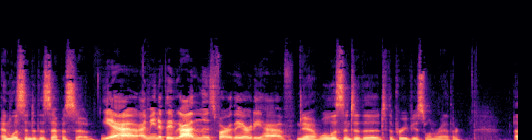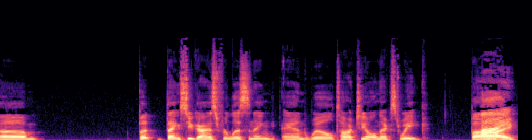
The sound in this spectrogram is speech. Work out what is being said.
And listen to this episode. Yeah, I mean if they've gotten this far, they already have. Yeah, we'll listen to the to the previous one rather. Um, but thanks you guys for listening, and we'll talk to you all next week. Bye. Bye.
